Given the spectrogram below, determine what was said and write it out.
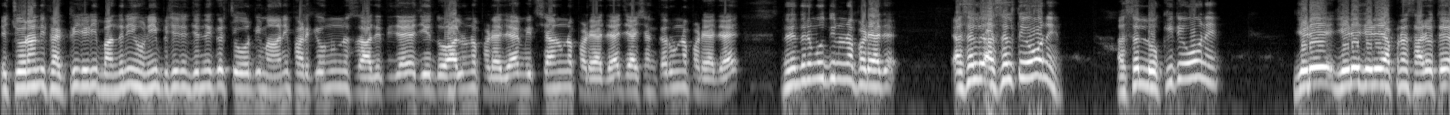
ਇਹ ਚੋਰਾਂ ਦੀ ਫੈਕਟਰੀ ਜਿਹੜੀ ਬੰਦ ਨਹੀਂ ਹੋਣੀ, ਪਿੱਛੇ ਜਿੰਨੇ ਕਿ ਚੋਰ ਦੀ ਮਾਂ ਨਹੀਂ ਫੜ ਕੇ ਉਹਨੂੰ ਨਾ ਸਜ਼ਾ ਦਿੱਤੀ ਜਾਏ ਅਜੀਤ ਦੋਵਾਲ ਨੂੰ ਨਾ ਫੜਿਆ ਜਾਏ, ਅਮਿਤ ਸ਼ਾਹ ਨੂੰ ਨਾ ਫੜਿਆ ਜਾਏ ਜੈ ਸ਼ੰਕਰ ਨੂੰ ਨਾ ਫੜਿਆ ਜਾਏ, ਨਰਿੰਦਰ ਮੋਦੀ ਨੂੰ ਨਾ ਫੜਿਆ ਜਾਏ। ਅਸਲ ਅਸਲ ਤੇ ਉਹ ਨੇ, ਅਸਲ ਲੋਕੀ ਤੇ ਉਹ ਨੇ, ਜਿਹੜੇ ਜਿਹੜੇ ਜਿਹੜੇ ਆਪਣਾ ਸਾਰੇ ਉੱਥੇ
